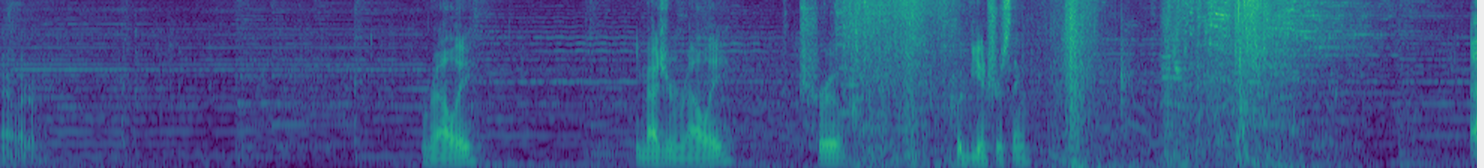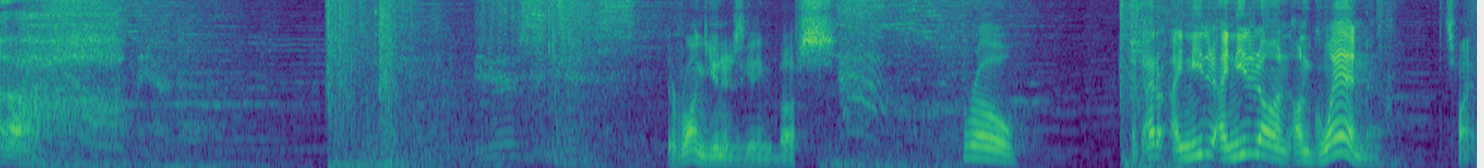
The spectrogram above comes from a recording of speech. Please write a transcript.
Alright, whatever. Rally? Imagine rally. True. Would be interesting. Ah, man. The wrong unit is getting the buffs. Bro. Like I, don't, I need it. I need it on on Gwen. It's fine.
